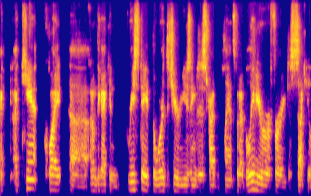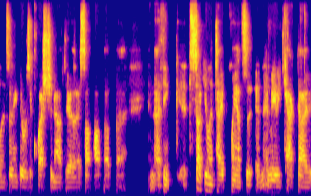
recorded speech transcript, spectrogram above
I, I can't quite, uh, I don't think I can restate the word that you were using to describe the plants, but I believe you were referring to succulents. I think there was a question out there that I saw pop up. uh, And I think succulent type plants and, and maybe cacti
